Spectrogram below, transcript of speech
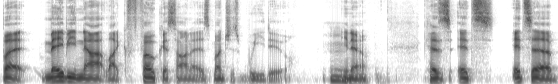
but maybe not like focus on it as much as we do you hmm. know? Because it's it's a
